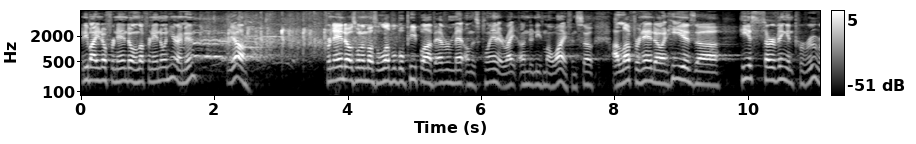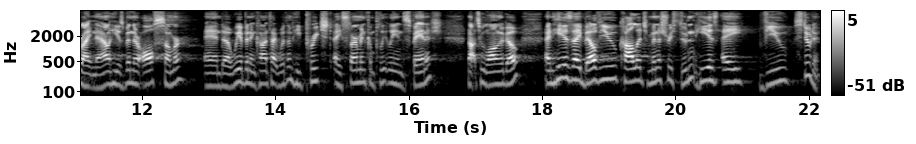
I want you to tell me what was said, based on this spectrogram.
Anybody know Fernando and love Fernando in here? Amen? Yeah. Fernando is one of the most lovable people I've ever met on this planet, right underneath my wife. And so I love Fernando, and he is, uh, he is serving in Peru right now. and He has been there all summer and uh, we have been in contact with him. He preached a sermon completely in Spanish not too long ago, and he is a Bellevue College ministry student. He is a Vue student.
